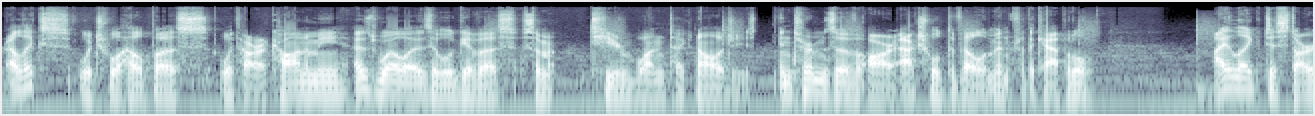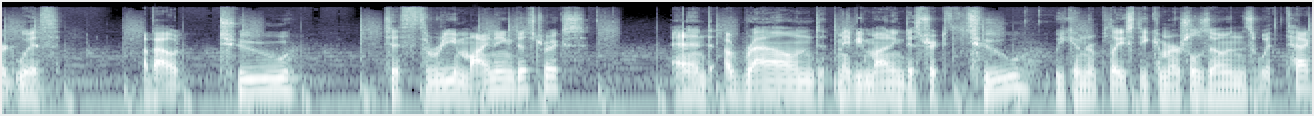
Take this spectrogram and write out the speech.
relics, which will help us with our economy, as well as it will give us some tier 1 technologies. In terms of our actual development for the capital, I like to start with about two to three mining districts and around maybe mining district 2, we can replace the commercial zones with tech,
